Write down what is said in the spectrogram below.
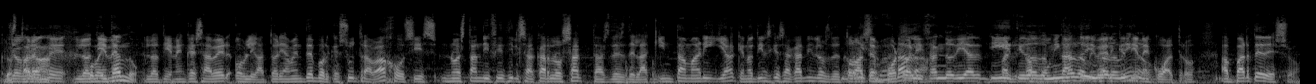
que lo Yo estaba creo que lo comentando. tienen, lo tienen que saber obligatoriamente porque es su trabajo. Si es- no es tan difícil sacar los actas desde la quinta amarilla, que no tienes que sacar ni los de toda y la temporada. actualizando día- partido domingo, apuntando y domingo, ver que domingo. tiene cuatro. Aparte de eso,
